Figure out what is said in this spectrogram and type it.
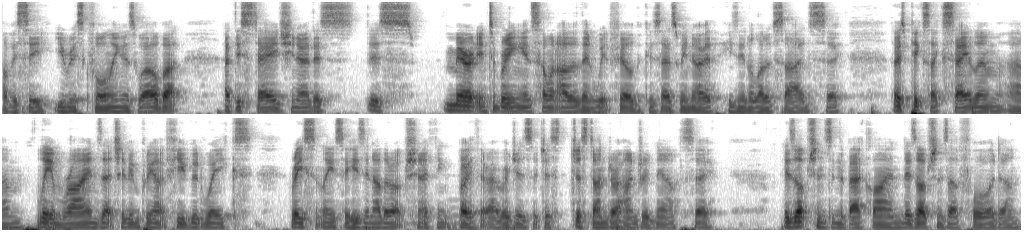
obviously you risk falling as well. But at this stage, you know, there's there's merit into bringing in someone other than Whitfield because, as we know, he's in a lot of sides. So those picks like Salem, um, Liam Ryan's actually been putting out a few good weeks recently, so he's another option. I think both their averages are just just under 100 now. So there's options in the back line. There's options up forward. Um,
